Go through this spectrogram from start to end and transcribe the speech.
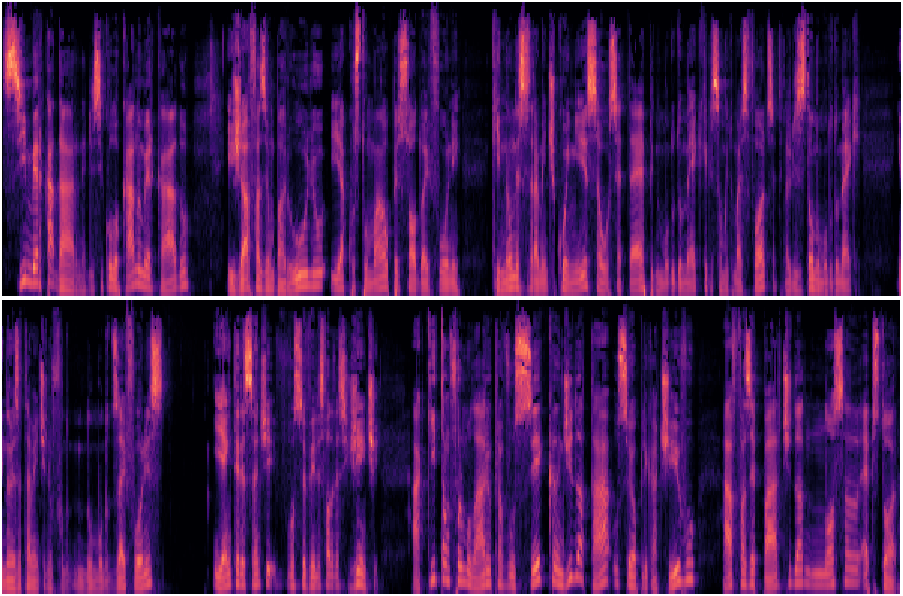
se mercadar, né? de se colocar no mercado e já fazer um barulho e acostumar o pessoal do iPhone que não necessariamente conheça o setup no mundo do Mac, que eles são muito mais fortes, afinal eles estão no mundo do Mac e não exatamente no, no mundo dos iPhones. E é interessante você ver eles falando assim, gente, aqui está um formulário para você candidatar o seu aplicativo a fazer parte da nossa App Store,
